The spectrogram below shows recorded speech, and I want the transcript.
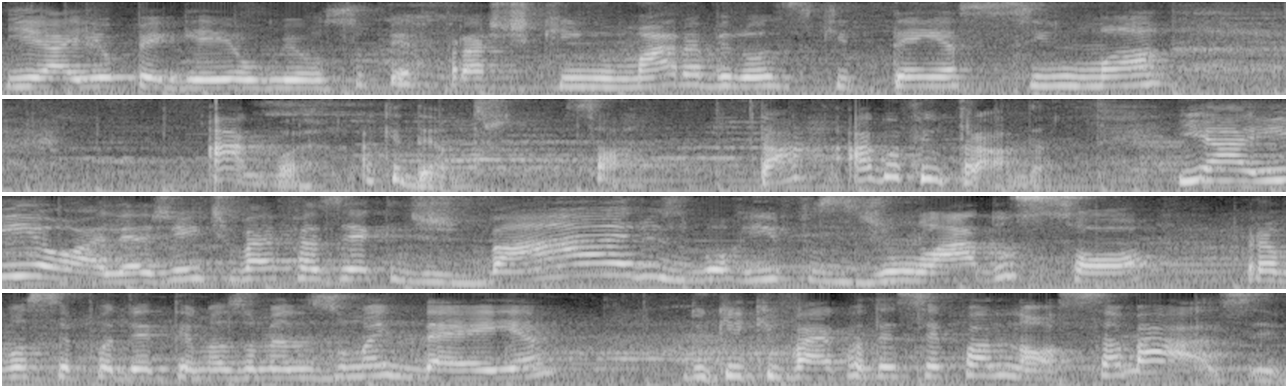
E aí eu peguei o meu super frasquinho maravilhoso que tem assim uma água aqui dentro, só, tá? Água filtrada. E aí, olha, a gente vai fazer aqueles vários borrifos de um lado só para você poder ter mais ou menos uma ideia do que, que vai acontecer com a nossa base.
